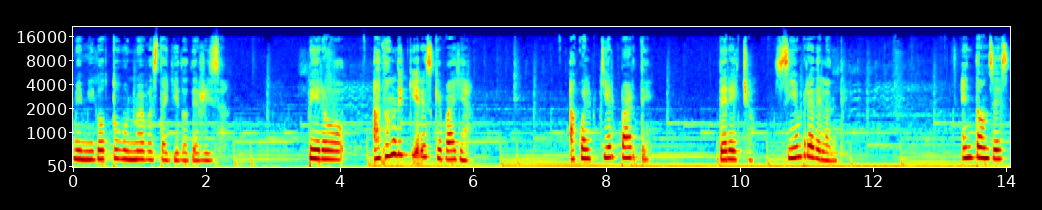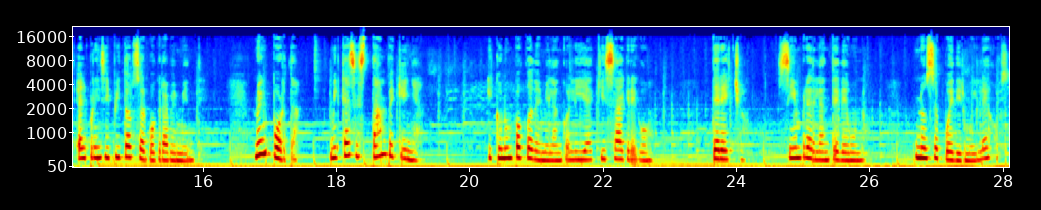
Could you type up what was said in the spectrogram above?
Mi amigo tuvo un nuevo estallido de risa. Pero, ¿a dónde quieres que vaya? A cualquier parte. Derecho, siempre adelante. Entonces el principito observó gravemente. No importa, mi casa es tan pequeña. Y con un poco de melancolía quizá agregó, derecho, siempre delante de uno. No se puede ir muy lejos.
